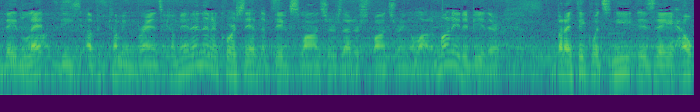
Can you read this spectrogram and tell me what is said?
they let these up and coming brands come in, and then of course they have the big sponsors that are sponsoring a lot of money to be there. But I think what's neat is they help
